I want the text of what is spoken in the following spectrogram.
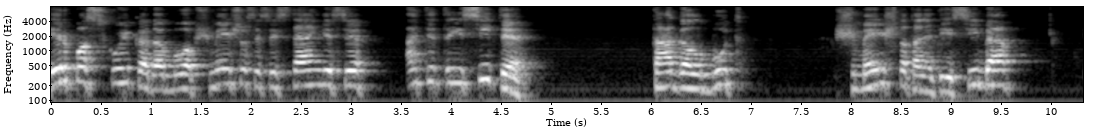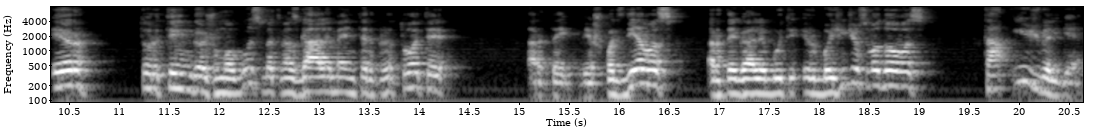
Ir paskui, kada buvo apšmeišęs, jisai stengiasi atitaisyti tą galbūt šmeištą, tą neteisybę ir turtingas žmogus, bet mes galime interpretuoti, ar tai viešpats Dievas, ar tai gali būti ir bažnyčios vadovas, tą išvelgė.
